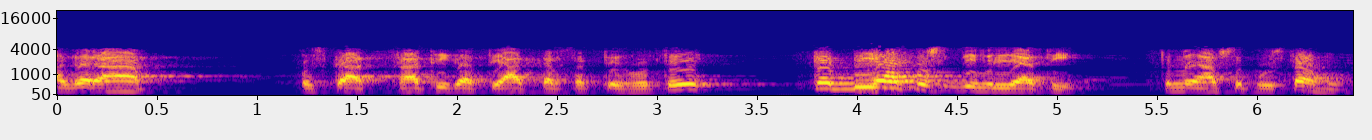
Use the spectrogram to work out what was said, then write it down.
अगर आप उसका साथी का त्याग कर सकते होते तब भी आपको सिद्धि मिल जाती। तो मैं आपसे पूछता हूँ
